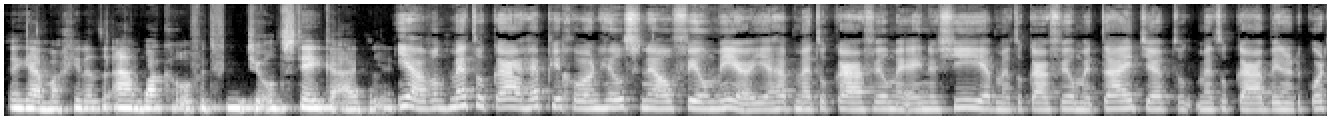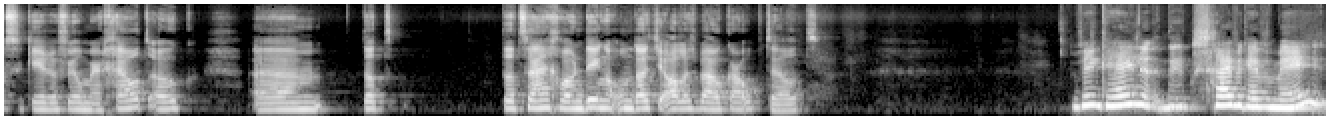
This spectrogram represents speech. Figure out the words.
ja, mag je dat aanbakken of het vuurtje ontsteken eigenlijk. Ja, want met elkaar heb je gewoon heel snel veel meer. Je hebt met elkaar veel meer energie, je hebt met elkaar veel meer tijd, je hebt met elkaar binnen de kortste keren veel meer geld ook. Um, dat, dat zijn gewoon dingen omdat je alles bij elkaar optelt. Vind ik hele, die schrijf ik even mee.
